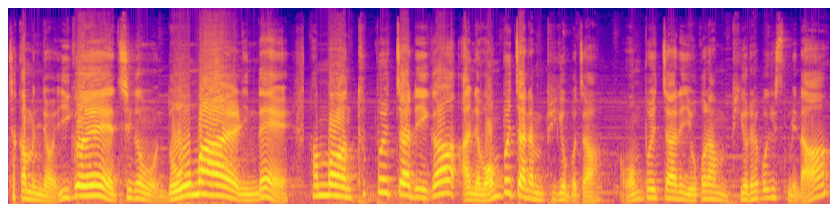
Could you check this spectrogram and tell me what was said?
잠깐만요. 이거에 지금 노말인데 한번 투뿔짜리가 아니 원뿔짜리 한번 비교보자. 원뿔짜리 요걸 한번 비교를 해보겠습니다.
